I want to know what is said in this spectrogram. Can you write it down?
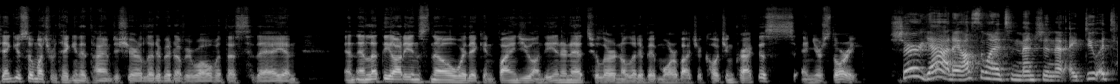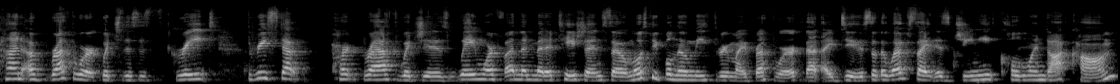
Thank you so much for taking the time to share a little bit of your role with us today and and, and let the audience know where they can find you on the internet to learn a little bit more about your coaching practice and your story. Sure, yeah. And I also wanted to mention that I do a ton of breath work, which this is great three step part breath, which is way more fun than meditation. So most people know me through my breath work that I do. So the website is jeanniecolwyn.com.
